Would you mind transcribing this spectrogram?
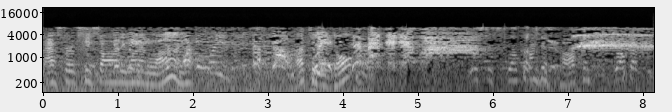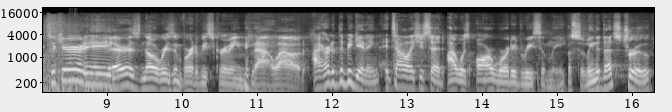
Asked her if she saw anyone in line. Fucking leave. Just go. That's an adult. Security! There is no reason for her to be screaming that loud. I heard at the beginning, it sounded like she said, I was R worded recently. Assuming that that's true.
